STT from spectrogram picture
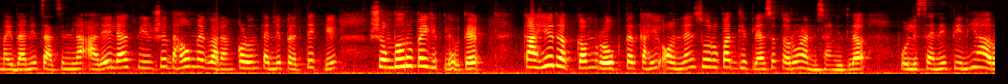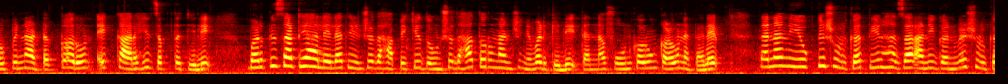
मैदानी चाचणीला आलेल्या तीनशे दहा उमेदवारांकडून त्यांनी प्रत्येकी शंभर रुपये घेतले होते. काही रक्कम रोख तर काही ऑनलाईन स्वरूपात घेतल्याचं तरुणांनी सांगितलं. पोलिसांनी तिन्ही आरोपींना अटक करून एक कारही जप्त केली. भरतीसाठी आलेल्या तीनशे दहापैकी दोनशे दहा तरुणांची निवड केली. त्यांना फोन करून कळवण्यात आले. त्यांना नियुक्ती शुल्क तीन हजार आणि गणवेश शुल्क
